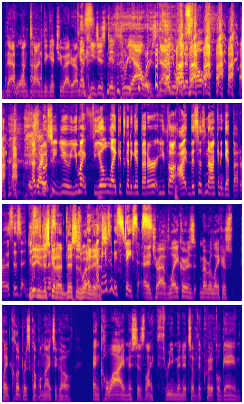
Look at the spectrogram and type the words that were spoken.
that one time to get you out here. I'm like, he just did three hours. Now you want him out? It's As like- opposed to you, you might feel like it's going to get better. You thought, I this is not going to get better. This is just, You're just gonna. This is what it I think it's going to be stasis. Hey, Trav, Lakers, remember Lakers played Clippers a couple nights ago, and Kawhi misses like three minutes of the critical game.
